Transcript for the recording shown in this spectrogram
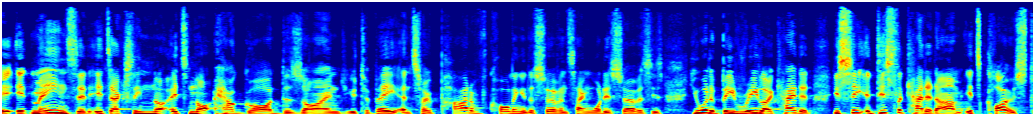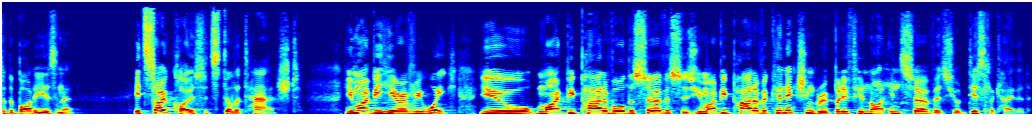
It, it means that it's actually not, it's not how God designed you to be. And so part of calling it a servant, saying what is service, is you are to be relocated. You see, a dislocated arm, it's close to the body, isn't it? It's so close, it's still attached. You might be here every week. You might be part of all the services. You might be part of a connection group, but if you're not in service, you're dislocated.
